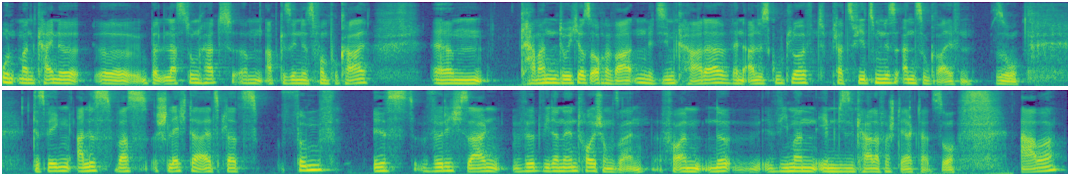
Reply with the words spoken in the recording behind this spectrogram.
und man keine äh, Belastung hat, ähm, abgesehen jetzt vom Pokal, ähm, kann man durchaus auch erwarten, mit diesem Kader, wenn alles gut läuft, Platz 4 zumindest anzugreifen. So. Deswegen alles, was schlechter als Platz 5 ist, würde ich sagen, wird wieder eine Enttäuschung sein. Vor allem, ne, wie man eben diesen Kader verstärkt hat. So. Aber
